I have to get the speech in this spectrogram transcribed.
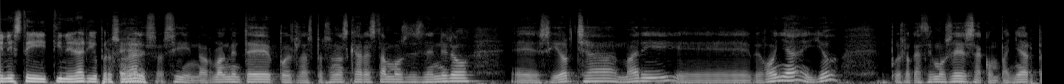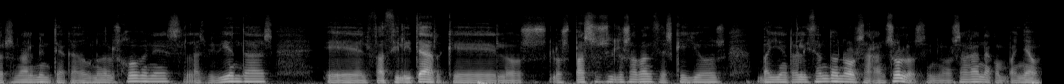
en este itinerario personal? Eso, sí. Normalmente, pues las personas que ahora estamos desde enero, eh, Siorcha, Mari, eh, Begoña y yo, pues lo que hacemos es acompañar personalmente a cada uno de los jóvenes, las viviendas, eh, el facilitar que los, los pasos y los avances que ellos vayan realizando no los hagan solos, sino los hagan acompañados.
